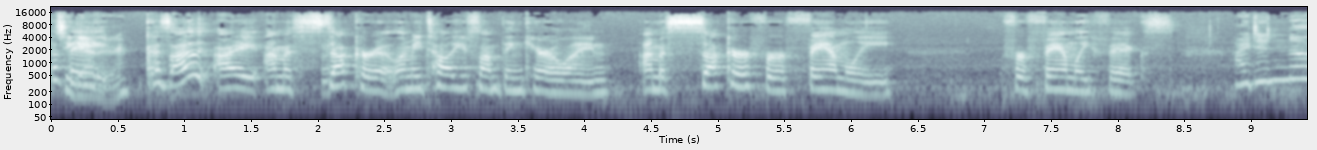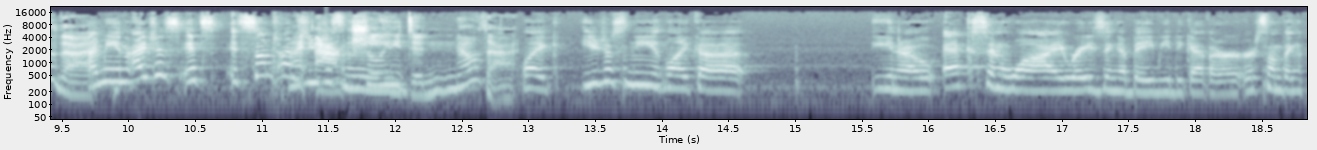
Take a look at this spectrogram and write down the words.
put that they, together. because I, I, I'm a sucker. at- Let me tell you something, Caroline. I'm a sucker for family, for family fix. I didn't know that. I mean, I just, it's, it's sometimes I you just actually need, didn't know that. like, you just need like a, you know, X and Y raising a baby together or something.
